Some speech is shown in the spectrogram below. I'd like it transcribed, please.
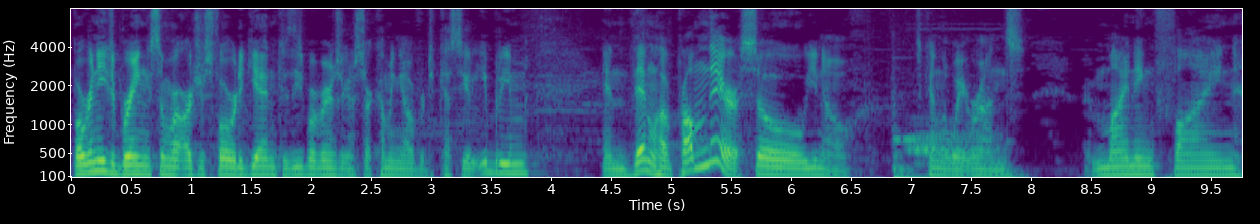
But we're going to need to bring some of our archers forward again, because these barbarians are going to start coming over to Kasir Ibrim, and then we'll have a problem there. So, you know, it's kind of the way it runs. Mining, fine.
